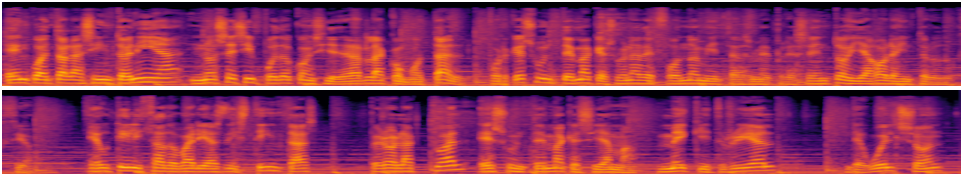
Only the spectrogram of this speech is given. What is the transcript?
En cuanto a la sintonía, no sé si puedo considerarla como tal, porque es un tema que suena de fondo mientras me presento y hago la introducción. He utilizado varias distintas, pero la actual es un tema que se llama Make It Real de Wilson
